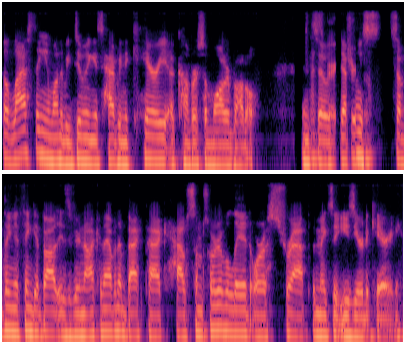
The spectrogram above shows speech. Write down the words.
the last thing you want to be doing is having to carry a cumbersome water bottle. And That's so definitely true. something to think about is if you're not going to have in a backpack, have some sort of a lid or a strap that makes it easier to carry.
